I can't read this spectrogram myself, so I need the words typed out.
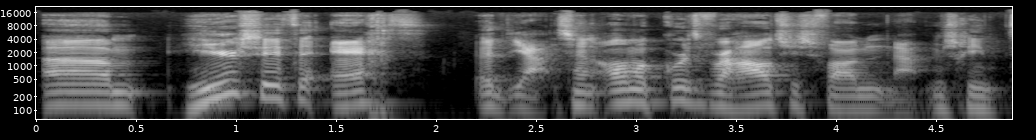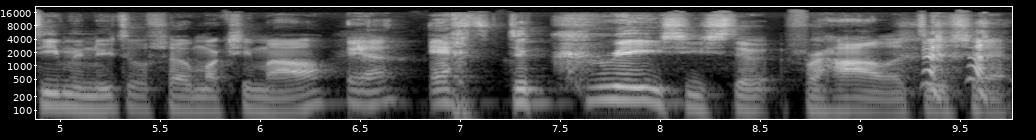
Ehm, hier zitten echt... Het, ja, het zijn allemaal korte verhaaltjes van nou, misschien 10 minuten of zo maximaal. Ja. Echt de crazyste verhalen tussen.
